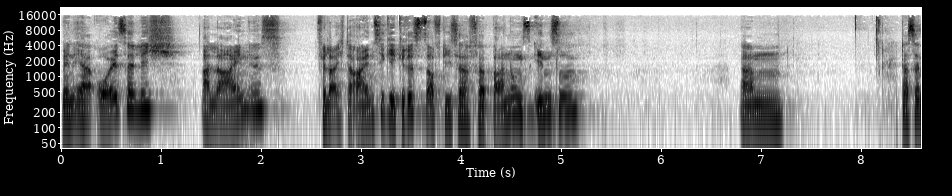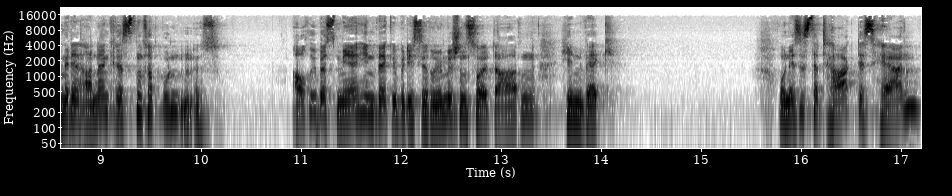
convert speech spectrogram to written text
wenn er äußerlich allein ist, vielleicht der einzige Christ auf dieser Verbannungsinsel ähm, dass er mit den anderen Christen verbunden ist. Auch übers Meer hinweg, über diese römischen Soldaten hinweg. Und es ist der Tag des Herrn,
